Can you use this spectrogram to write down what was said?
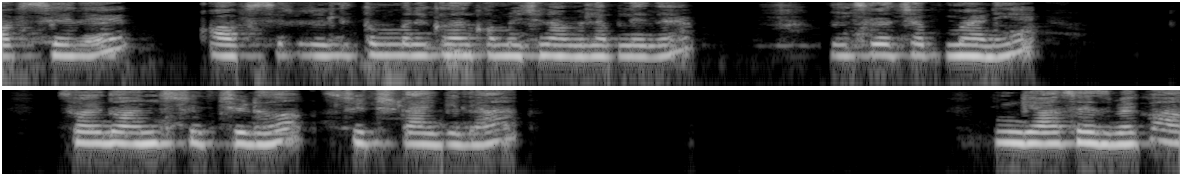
ಆಫ್ ಸೀರೆ ಆಫ್ ಸೀರೆಯಲ್ಲಿ ತುಂಬಾ ಕಲರ್ ಕಾಂಬಿನೇಷನ್ ಅವೈಲೇಬಲ್ ಇದೆ. ಒಂದ್ಸಲ ಚೆಕ್ ಮಾಡಿ. ಸೊ ಇದು ಅನ್ಸ್ಟಿಚ್ಡ್ ಸ್ಟಿಚ್ಡ್ ಆಗಿಲ್ಲ. ನಿಮ್ಗೆ ಯಾವ ಸೈಜ್ ಬೇಕೋ ಆ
